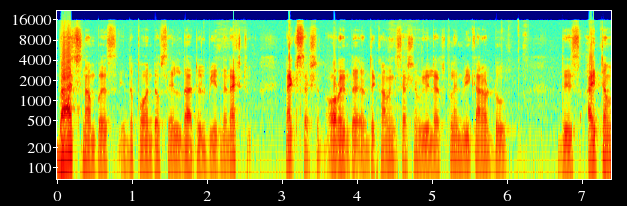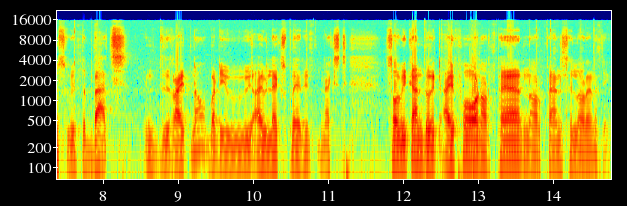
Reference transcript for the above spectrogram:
batch numbers in the point of sale that will be in the next next session or in the, in the coming session. We will explain. We cannot do these items with the batch in the right now but you, i will explain it next. So we can do it iphone or pen or pencil or anything.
